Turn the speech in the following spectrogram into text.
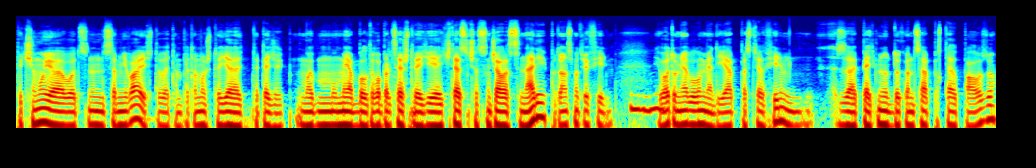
Почему я вот сомневаюсь в этом? Потому что я, опять же, мой- у меня был такой процесс, что я, я читаю сначала, сначала сценарий, потом смотрю фильм. И вот у меня был момент, я посмотрел фильм, за пять минут до конца поставил паузу,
